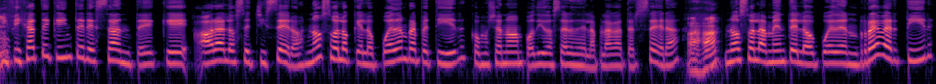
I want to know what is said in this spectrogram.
Y fíjate qué interesante que ahora los hechiceros, no solo que lo pueden repetir, como ya no han podido hacer desde la plaga tercera, no solamente lo pueden revertir,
